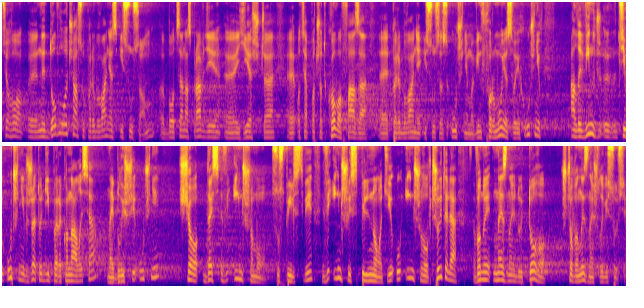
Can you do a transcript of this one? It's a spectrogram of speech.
цього недовгого часу перебування з Ісусом, бо це насправді е, є ще е, оця початкова фаза е, перебування Ісуса з учнями. Він формує своїх учнів, але він е, ці учні вже тоді переконалися, найближчі учні, що десь в іншому суспільстві, в іншій спільноті, у іншого вчителя вони не знайдуть того, що вони знайшли в Ісусі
